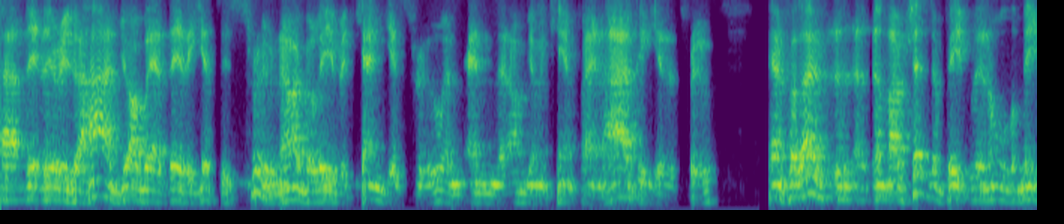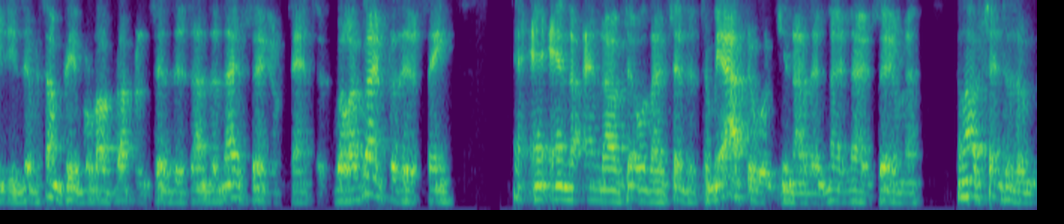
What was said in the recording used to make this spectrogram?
uh, there, there is a hard job out there to get this through. Now, I believe it can get through, and, and I'm going to campaign hard to get it through. And for those, and I've said to people in all the meetings, there were some people I've up and said this under no circumstances will I vote for this thing. And, and, and I've said, well, they've said it to me afterwards, you know, there's no, no circumstance. And I've said to them,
